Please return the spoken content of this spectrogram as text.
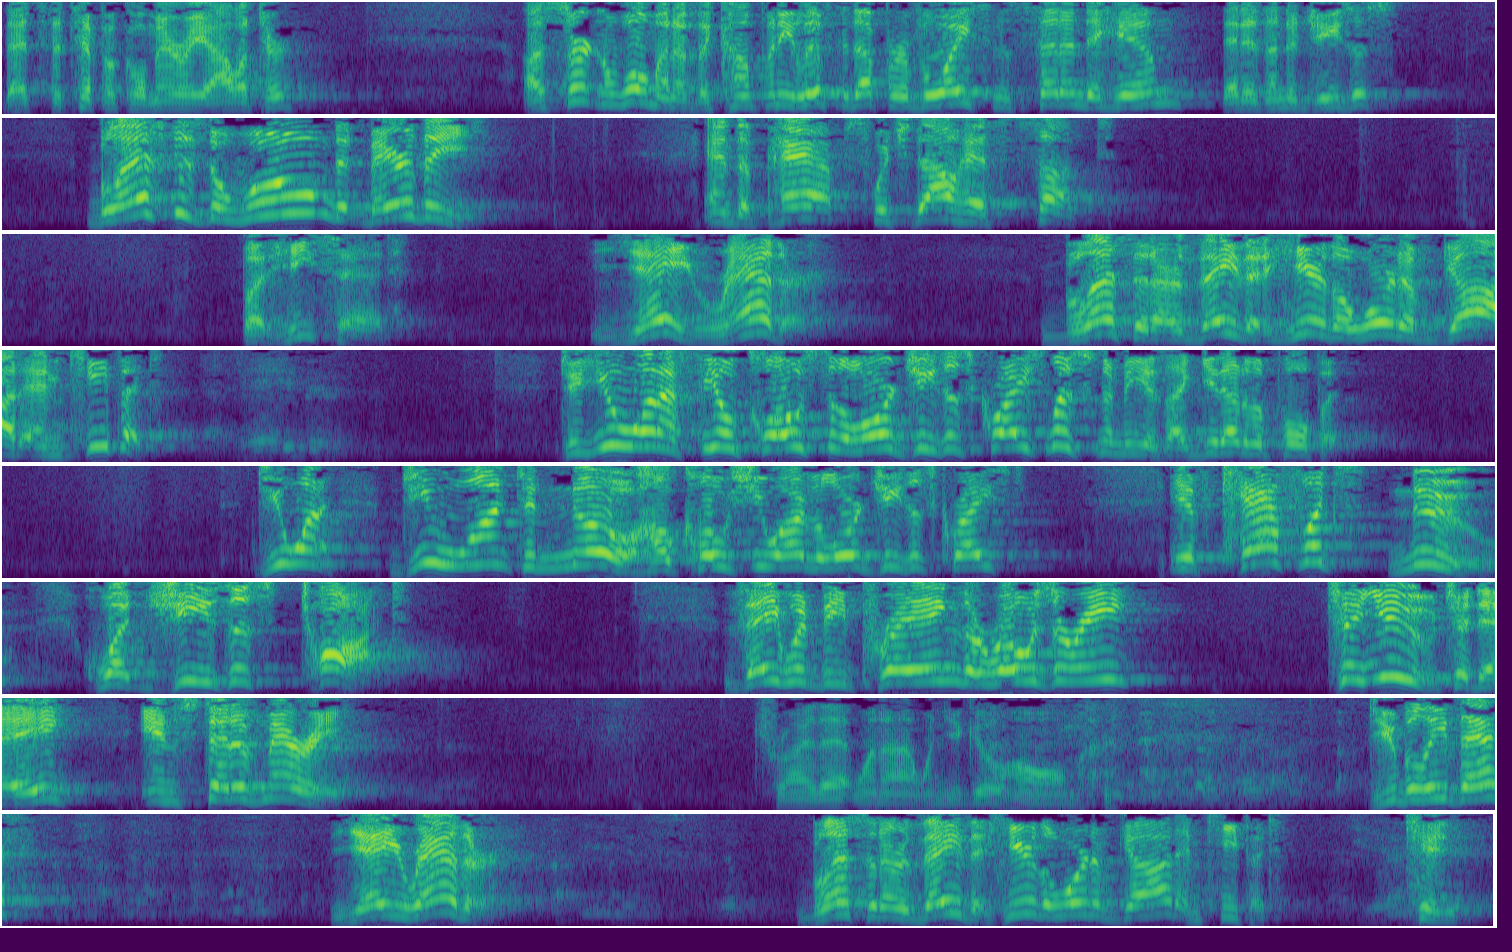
that's the typical Mariolater, a certain woman of the company lifted up her voice and said unto him, that is unto Jesus, Blessed is the womb that bare thee, and the paps which thou hast sucked. But he said, Yea, rather, blessed are they that hear the word of God and keep it. Amen. Do you want to feel close to the Lord Jesus Christ? Listen to me as I get out of the pulpit. Do you want, do you want to know how close you are to the Lord Jesus Christ? If Catholics knew what Jesus taught, they would be praying the rosary to you today instead of Mary. Try that one on when you go home. Do you believe that? Yea, rather. Blessed are they that hear the word of God and keep it. Can,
